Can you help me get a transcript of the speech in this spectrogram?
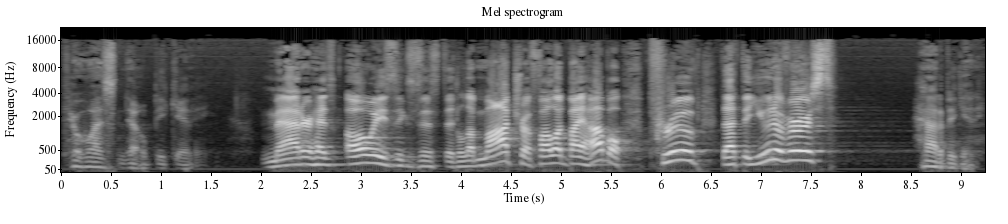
There was no beginning. Matter has always existed. Lemaitre, followed by Hubble, proved that the universe had a beginning.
